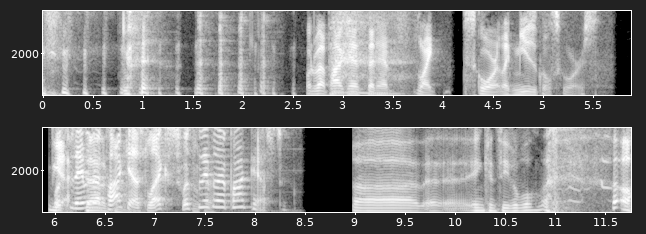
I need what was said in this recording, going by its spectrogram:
What about podcasts that have like score, like musical scores? What's Yes, the name of that that I'm podcast, Lex? What's the name of that podcast? Uh, uh, inconceivable. oh,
